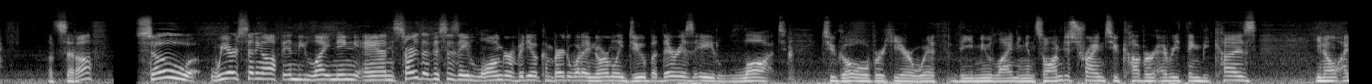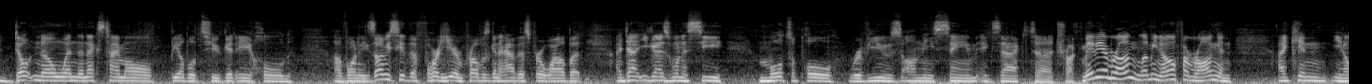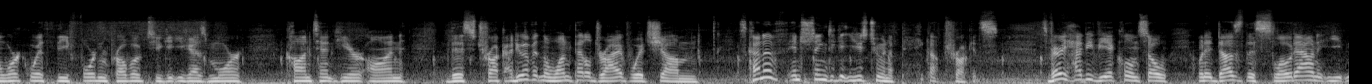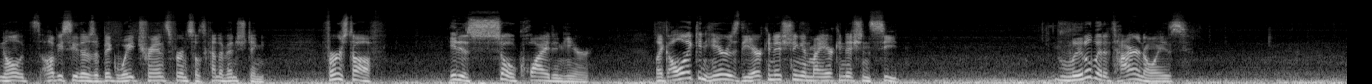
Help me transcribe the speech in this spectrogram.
let's set off. So we are setting off in the Lightning and sorry that this is a longer video compared to what I normally do, but there is a lot to go over here with the new Lightning. And so I'm just trying to cover everything because, you know, I don't know when the next time I'll be able to get a hold of one of these. Obviously the Ford here and Provo is gonna have this for a while, but I doubt you guys wanna see multiple reviews on the same exact uh, truck. Maybe I'm wrong, let me know if I'm wrong and I can, you know, work with the Ford and Provo to get you guys more content here on this truck. I do have it in the one pedal drive, which um, it's kind of interesting to get used to in a pickup truck. It's it's a very heavy vehicle, and so when it does this slowdown, it, you know, it's obviously there's a big weight transfer, and so it's kind of interesting. First off, it is so quiet in here. Like all I can hear is the air conditioning in my air conditioned seat. A little bit of tire noise,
